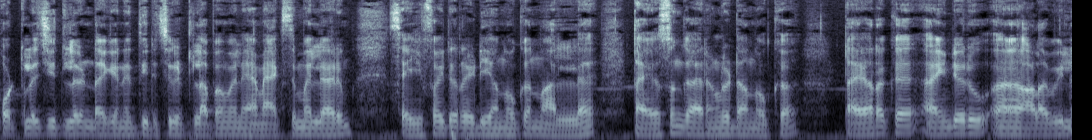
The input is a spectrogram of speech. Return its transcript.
പൊട്ടൽ ചീറ്റലോ ഉണ്ടാക്കി കഴിഞ്ഞാൽ തിരിച്ച് കിട്ടില്ല. അപ്പം മാക്സിമം എല്ലാവരും സേഫായിട്ട് റെഡി ആകാൻ നോക്കുക. നല്ല ടയർസും കാര്യങ്ങളും ഇടാൻ നോക്കുക. ടയറൊക്കെ അതിന്റെ ഒരു അളവിൽ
